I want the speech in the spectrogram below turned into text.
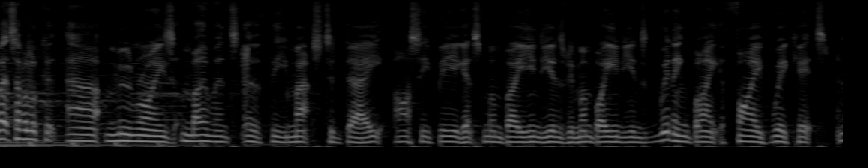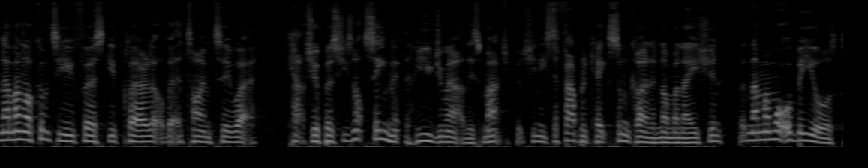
Let's have a look at our Moonrise moments of the match today. RCB against Mumbai Indians, with Mumbai Indians winning by five wickets. Naman, I'll come to you first. Give Claire a little bit of time to uh, catch up as she's not seen a huge amount of this match, but she needs to fabricate some kind of nomination. But Naman, what would be yours?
